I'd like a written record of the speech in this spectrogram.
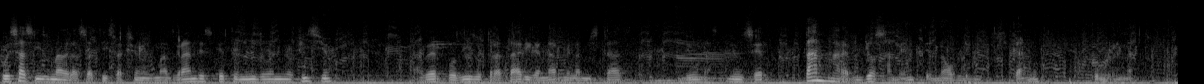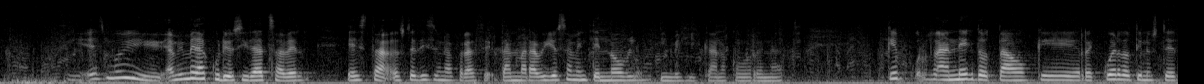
pues ha sido una de las satisfacciones más grandes que he tenido en mi oficio, haber podido tratar y ganarme la amistad de, un ser tan maravillosamente noble mexicano como Renato. Es muy, a mí me da curiosidad saber esta, usted dice una frase tan maravillosamente noble y mexicano como Renato. ¿Qué anécdota o qué recuerdo tiene usted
